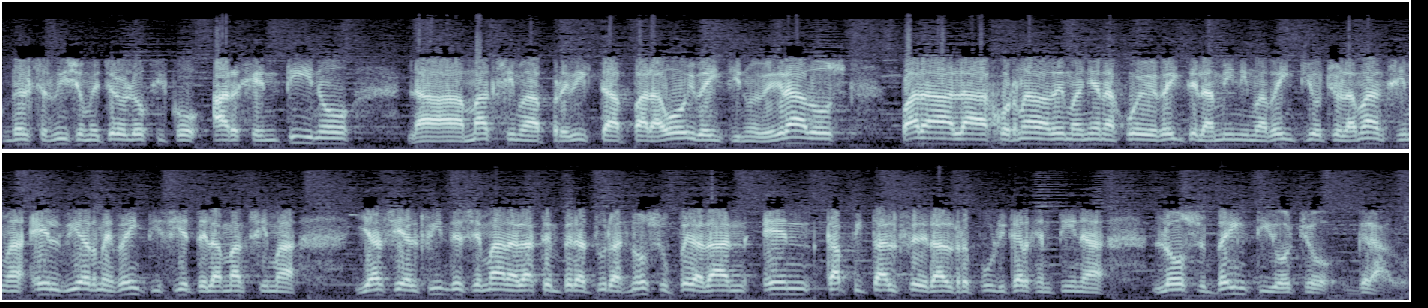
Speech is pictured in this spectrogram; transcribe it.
del Servicio Meteorológico Argentino, la máxima prevista para hoy, 29 grados, para la jornada de mañana jueves 20 la mínima, 28 la máxima, el viernes 27 la máxima y hacia el fin de semana las temperaturas no superarán en Capital Federal República Argentina los 28 grados.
